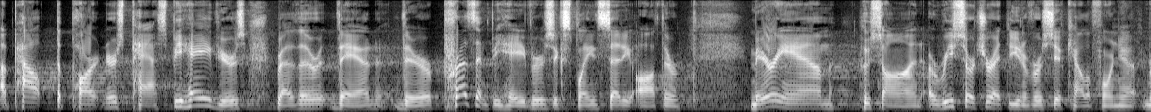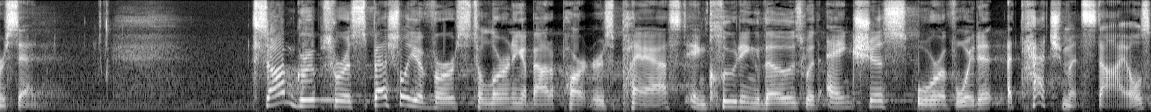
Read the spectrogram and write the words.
about the partner's past behaviors rather than their present behaviors, explains study author Maryam Hussain, a researcher at the University of California, Merced. Some groups were especially averse to learning about a partner's past, including those with anxious or avoidant attachment styles,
